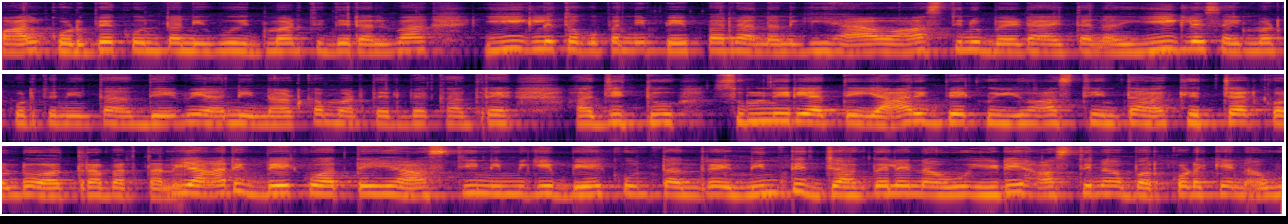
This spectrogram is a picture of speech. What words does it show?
ಪಾಲ್ ಕೊಡಬೇಕು ಅಂತ ನೀವು ಇದು ಮಾಡ್ತಿದ್ದೀರಲ್ವಾ? ಈಗಲೇ ತಗೊಬನ್ನಿ ಪೇಪರ ನನಗೆ ಯಾವ ಆಸ್ತಿನೂ ಬೇಡ ಆಯಿತಾ? ನಾನು ಈಗಲೇ ಸೈನ್ ಮಾಡಿಕೊಡ್ತೀನಿ ಅಂತ ದೇವಿ ಅನ್ನಿ ನಾಟಕ ಮಾಡ್ತಾ ಇರಬೇಕಾದ್ರೆ ಅಜಿತ್ತು ಸುಮ್ಮನಿರಿ ಅತ್ತೆ, ಯಾರಿಗೆ ಬೇಕು ಈ ಆಸ್ತಿ ಅಂತ ಕಿರ್ಚಾಡ್ಕೊಂಡು ಹತ್ರ ಬರ್ತಾನೆ. ಯಾರಿಗೆ ಬೇಕು ಅತ್ತೆ, ಈ ಆಸ್ತಿ ನಿಮಗೆ ಬೇಕು ಅಂತಂದರೆ ನಿಂತಿದ್ದ ಜಾಗದಲ್ಲೇ ನಾವು ಇಡೀ ಆಸ್ತಿನ ಬರ್ಕೊಡೋಕ್ಕೆ ನಾವು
